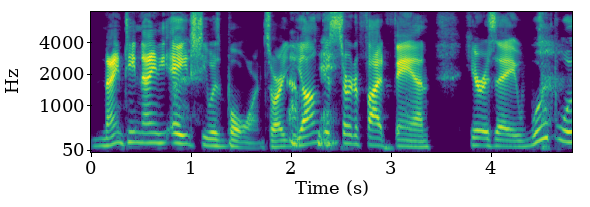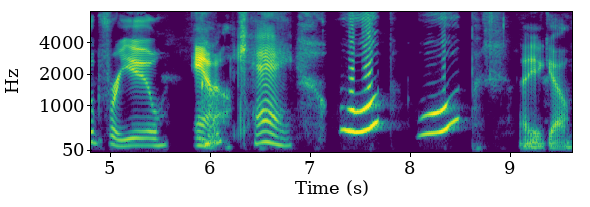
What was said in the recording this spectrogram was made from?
1998 she was born. So our Okay. youngest certified fan here is a whoop whoop for you, Anna. Okay. Whoop, whoop. There you go.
